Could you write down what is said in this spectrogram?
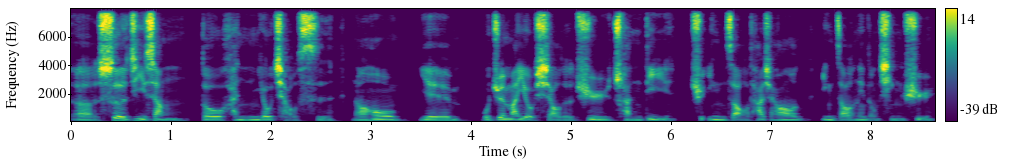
呃设计上都很有巧思，然后也我觉得蛮有效的去传递、去营造他想要营造的那种情绪。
